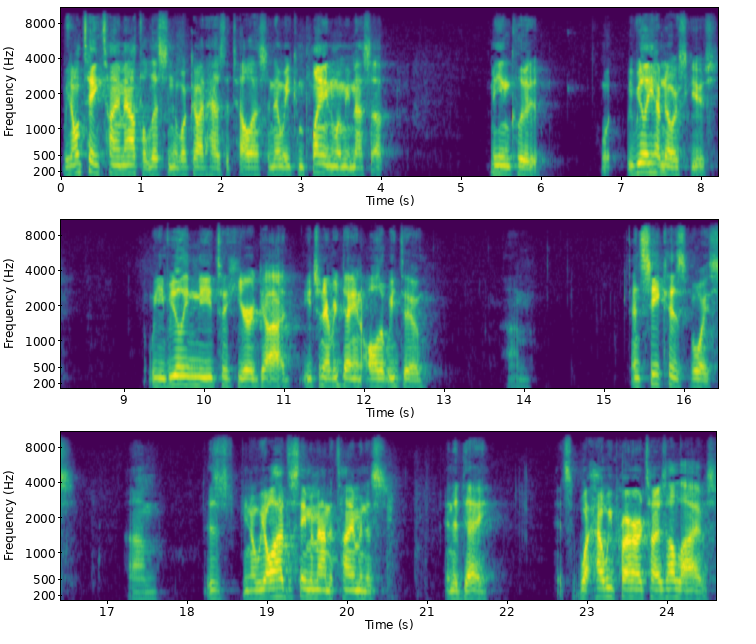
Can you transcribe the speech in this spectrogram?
we don't take time out to listen to what God has to tell us, and then we complain when we mess up, me included. We really have no excuse. We really need to hear God each and every day in all that we do um, and seek His voice Um, is you know we all have the same amount of time in this in a day. It's what, how we prioritize our lives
